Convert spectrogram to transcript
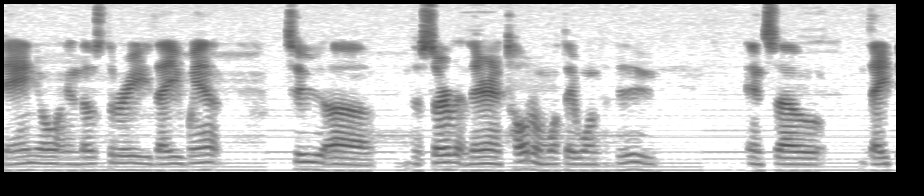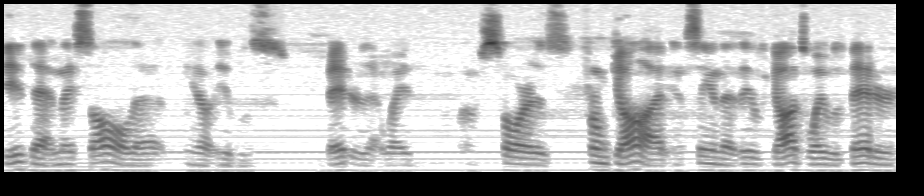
Daniel and those three they went to uh, the servant there and told him what they wanted to do, and so they did that, and they saw that you know it was better that way as far as from God and seeing that it was God's way was better.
